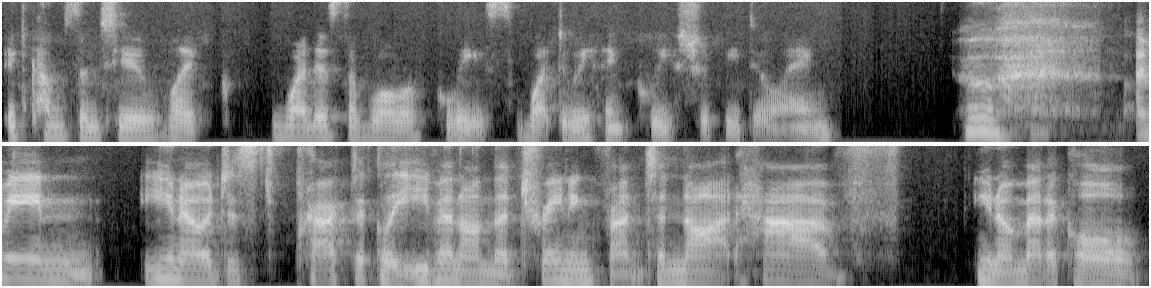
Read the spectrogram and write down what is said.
it comes into like, what is the role of police? What do we think police should be doing? I mean, you know, just practically, even on the training front, to not have, you know, medical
